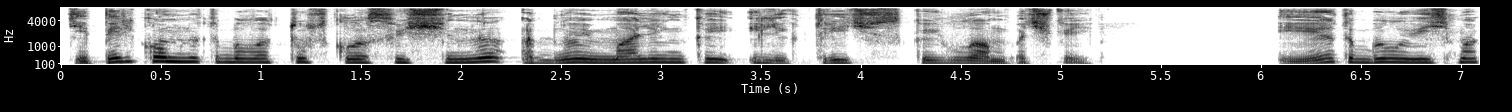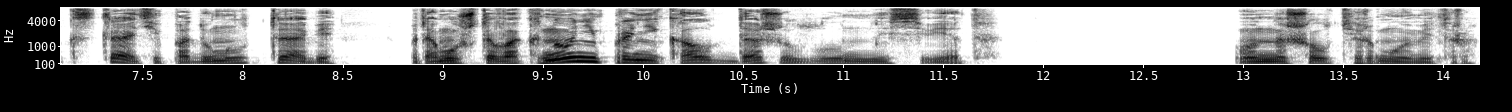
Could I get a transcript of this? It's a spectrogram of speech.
Теперь комната была тускло освещена одной маленькой электрической лампочкой, И это было весьма кстати, подумал Таби, потому что в окно не проникал даже лунный свет. Он нашел термометр.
